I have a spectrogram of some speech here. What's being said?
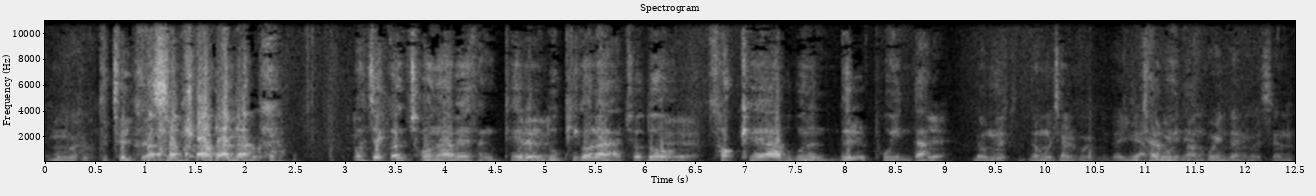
뭔가 그 붙여 있지 않습니까? 끝나고 어쨌건 전압의 상태를 예. 높이거나 낮춰도. 석회화 부분은 늘 보인다. 예, 너무 너무 잘 보입니다. 이게 예, 안, 잘 보이, 보이네요. 안 보인다는 것은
